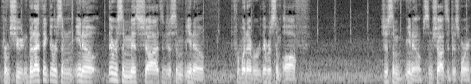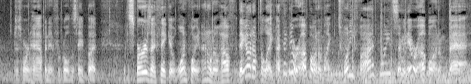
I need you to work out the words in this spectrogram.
from shooting but i think there were some you know there were some missed shots and just some you know for whatever there was some off just some you know some shots that just weren't just weren't happening for golden state but the spurs i think at one point i don't know how they got up to like i think they were up on them like 25 points i mean they were up on them bad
